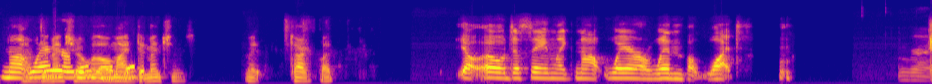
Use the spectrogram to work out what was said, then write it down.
Not where or dementia with all my what? dimensions. Wait, sorry, what? Yeah, oh, just saying like not where or when, but what. Right.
